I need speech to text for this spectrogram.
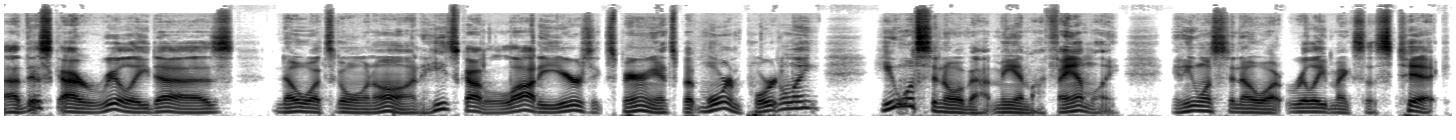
uh, this guy really does know what's going on. He's got a lot of years experience, but more importantly, he wants to know about me and my family, and he wants to know what really makes us tick.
